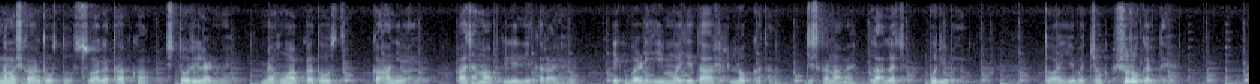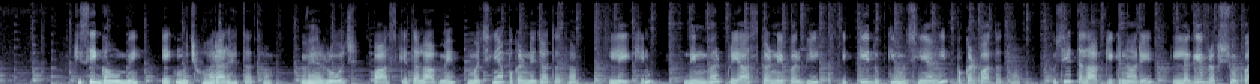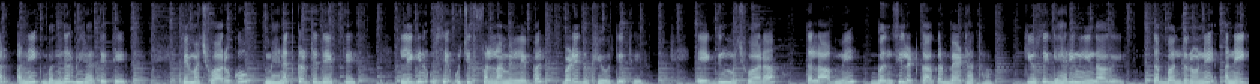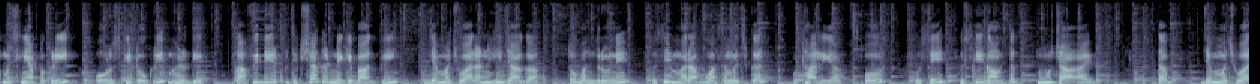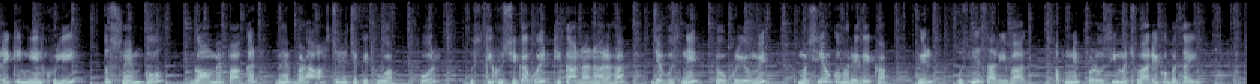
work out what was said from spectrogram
नमस्कार दोस्तों, स्वागत है आपका स्टोरी लैंड में। मैं हूँ आपका दोस्त, कहानी वाला। आज हम आपके लिए लेकर आए हैं एक बड़ी ही मज़ेदार लोक कथा जिसका नाम है लालच बुरी बला तो आइए बच्चों, शुरू करते हैं। किसी गाँव में एक मछुआरा रहता था। वह रोज पास के तालाब में मछलियाँ पकड़ने जाता था, लेकिन दिन भर प्रयास करने पर भी इक्की दुक्की मछलियाँ ही पकड़ पाता था। उसी तालाब के किनारे लगे वृक्षों पर अनेक बंदर भी रहते थे। वे मछुआरों को मेहनत करते देखते, लेकिन उसे उचित फल न मिलने पर बड़े दुखी होते थे। एक दिन मछुआरा तालाब में बंसी लटकाकर बैठा था कि उसे गहरी नींद आ गई। तब बंदरों ने अनेक मछलियाँ पकड़ी और उसकी टोकरी भर दी। काफ़ी देर प्रतीक्षा करने के बाद भी जब मछुआरा नहीं जागा तो बंदरों ने उसे मरा हुआ समझकर उठा लिया और उसे उसके गाँव तक पहुँचा आए। तब जब मछुआरे की नींद खुली तो स्वयं को गाँव में पाकर वह बड़ा आश्चर्यचकित हुआ और उसकी खुशी का कोई ठिकाना ना रहा। जब उसने टोकरियों में मछलियों को भरे देखा, फिर उसने सारी बात अपने पड़ोसी मछुआरे को बताई।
